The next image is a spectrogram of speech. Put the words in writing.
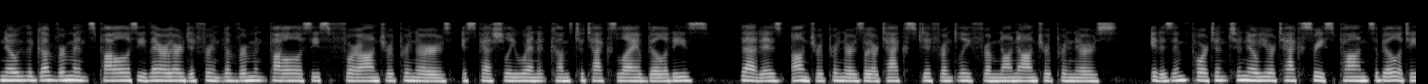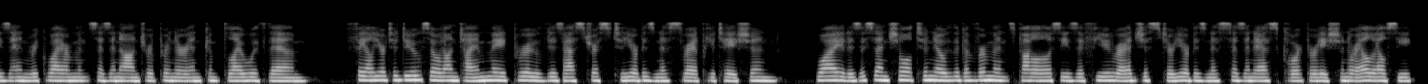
Know the government's policy. There are different government policies for entrepreneurs, especially when it comes to tax liabilities. That is, entrepreneurs are taxed differently from non entrepreneurs. It is important to know your tax responsibilities and requirements as an entrepreneur and comply with them. Failure to do so on time may prove disastrous to your business reputation. Why it is essential to know the government's policies if you register your business as an S corporation or LLC.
